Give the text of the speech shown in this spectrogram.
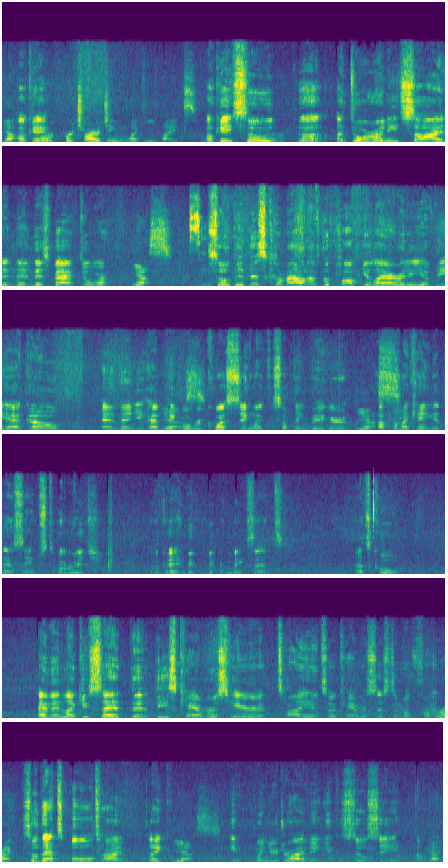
in. Yep. Okay. For, for charging like e-bikes. Okay, so uh, a door on each side, and then this back door. Yes. So did this come out of the popularity of the EKKO, and then you had people requesting like for something bigger? Yes. How come I can't get that same storage? Okay, makes sense. That's cool. And then, like you said, the, these cameras here tie into a camera system up front. Correct. So that's all time. Like Yes. e- when you're driving, you can still see. Okay. Yep.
